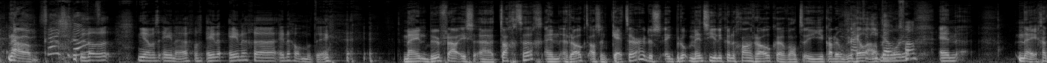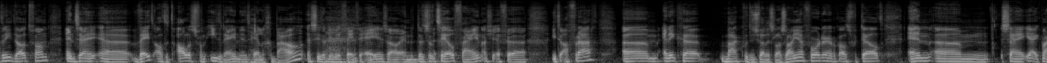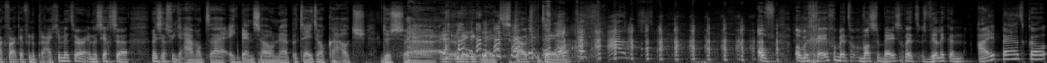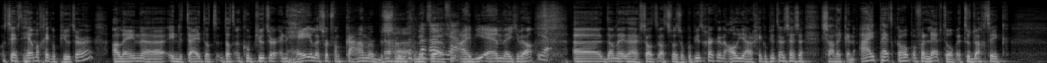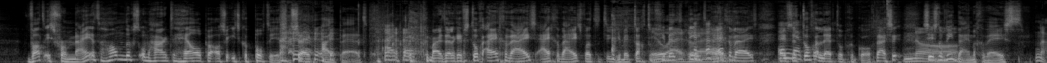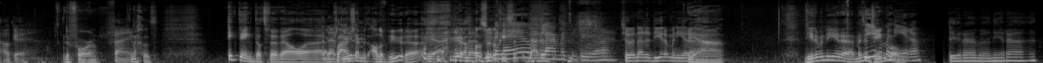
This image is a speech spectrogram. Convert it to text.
Nou, Zei ze dat? Dus dat was, ja, was enig. was enige, enige, enige ontmoeting. Mijn buurvrouw is eh 80 en rookt als een ketter. Dus ik bedoel, mensen, jullie kunnen gewoon roken, want eh, je kan er Je heel oud mee worden. van. En nee, gaat er niet dood van. En zij eh, weet altijd alles van iedereen in het hele gebouw. En zit ook in de VVE en zo. En dus dat is heel fijn als je even eh, iets afvraagt. Ehm, en ik eh, maak dus wel eens lasagne voor haar, heb ik al eens verteld. En ehm, zij, ja, ik maak vaak even een praatje met haar. En dan zegt ze, dan zegt ze van ja, want eh, ik ben zo'n potato couch. Dus eh, en dan denk ik, nee, het is couch potato. Of op een gegeven moment was ze bezig met... wil ik een iPad kopen? Ze heeft helemaal geen computer. Alleen eh, in de tijd dat, dat een computer... een hele soort van kamer besloeg met, eh, Ja. van IBM, weet je wel. Ja. Eh, dan heeft heeft ze had ze was op computer gewerkt... en al die jaren geen computer. En zei ze, zal ik een iPad kopen of een laptop? En toen dacht ik... Wat is voor mij het handigst om haar te helpen als er iets kapot is? Toen zei ik iPad. iPad. Maar uiteindelijk heeft ze toch eigenwijs, eigenwijs, want het- je bent 80 of je bent eigenwijs. niet eigenwijs, heeft ze laptop. toch een laptop gekocht. Nou, ze, No. ze is nog niet bij me geweest Nou, oké. ervoor. Fijn. Nou goed. Ik denk dat we wel eh, Naar klaar zijn met alle buren. Ja, Ja, als er Ik ben iets... heel de- klaar met de buur. Zullen we naar de dierenmanieren? Ja. Dierenmanieren met een jingle.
